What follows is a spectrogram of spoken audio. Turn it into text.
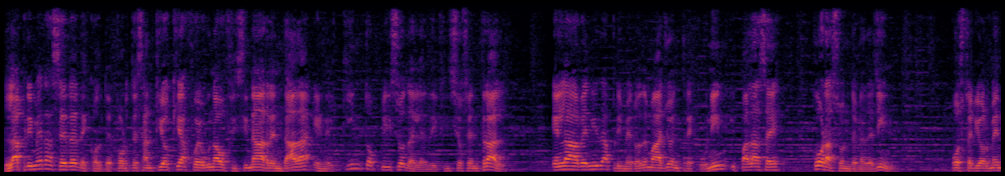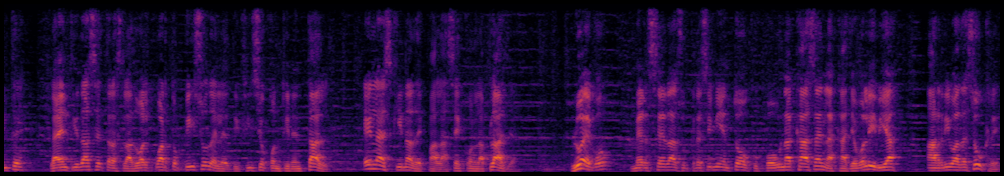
La primera sede de Coldeportes Antioquia fue una oficina arrendada en el quinto piso del edificio central, en la avenida Primero de Mayo entre Junín y Palacé, corazón de Medellín. Posteriormente, la entidad se trasladó al cuarto piso del edificio Continental, en la esquina de Palacé con la playa. Luego, merced a su crecimiento, ocupó una casa en la calle Bolivia, arriba de Sucre.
